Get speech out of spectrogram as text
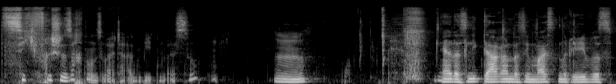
zig frische Sachen und so weiter anbieten, weißt du? Ja, das liegt daran, dass die meisten Reves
